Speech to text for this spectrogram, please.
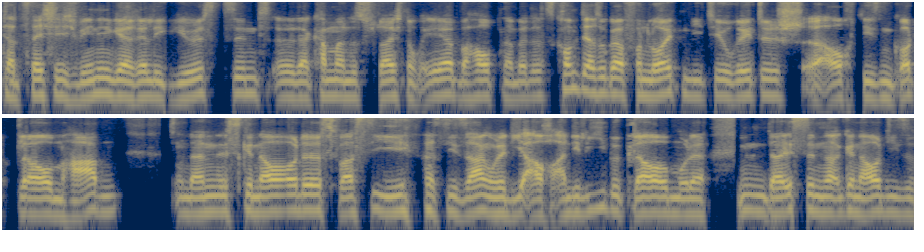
tatsächlich weniger religiös sind, äh, da kann man das vielleicht noch eher behaupten, aber das kommt ja sogar von Leuten, die theoretisch äh, auch diesen Gottglauben haben. Und dann ist genau das, was sie, was sie sagen, oder die auch an die Liebe glauben, oder mh, da ist dann genau diese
